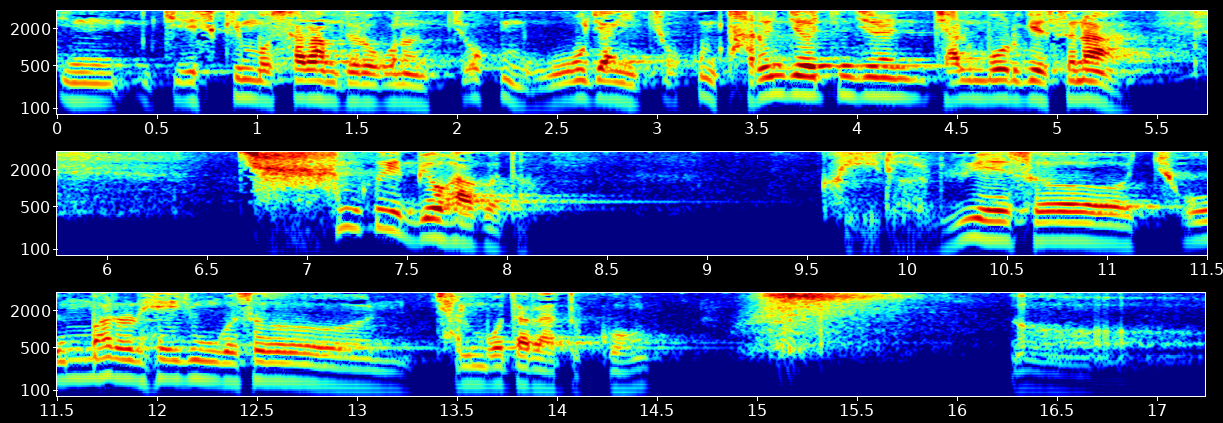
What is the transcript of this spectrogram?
인 에스키모 사람들하고는 조금 오장이 조금 다른지 어쩐지는 잘 모르겠으나 참 그게 묘하거든. 그 일을 위해서 좋은 말을 해준 것은 잘 못 알아듣고, 어,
